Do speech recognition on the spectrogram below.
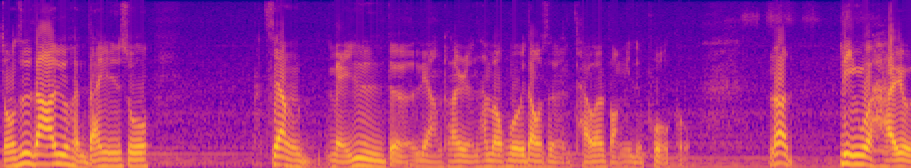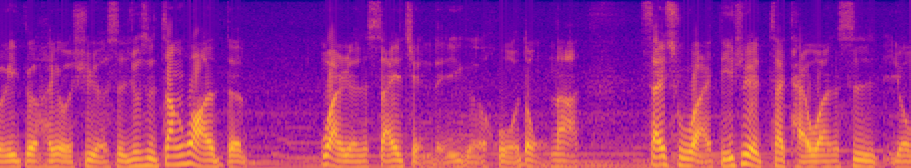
总之，大家就很担心说，这样美日的两团人他们会不会造成台湾防疫的破口？那另外还有一个很有趣的事，就是彰化的万人筛检的一个活动，那筛出来的确在台湾是有，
